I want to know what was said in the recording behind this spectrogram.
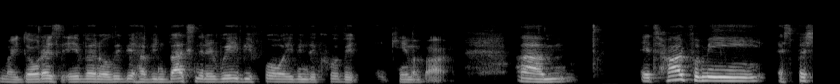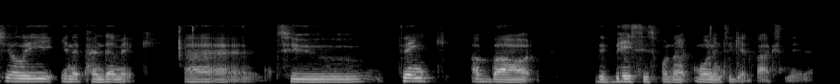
my daughters, Ava and Olivia, have been vaccinated way before even the COVID came about. Um, it's hard for me, especially in a pandemic, uh, to think about the basis for not wanting to get vaccinated.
